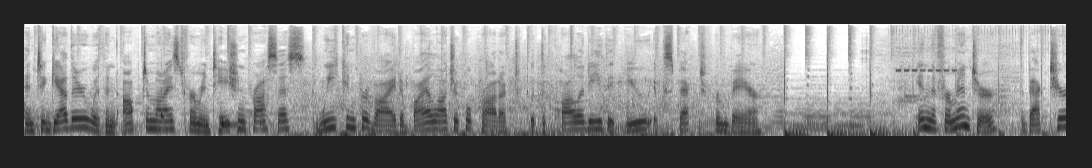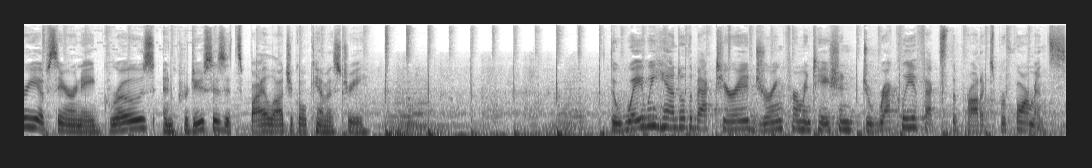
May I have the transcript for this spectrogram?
And together with an optimized fermentation process, we can provide a biological product with the quality that you expect from Bayer. In the fermenter, the bacteria of Serenade grows and produces its biological chemistry, the way we handle the bacteria during fermentation directly affects the product's performance.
